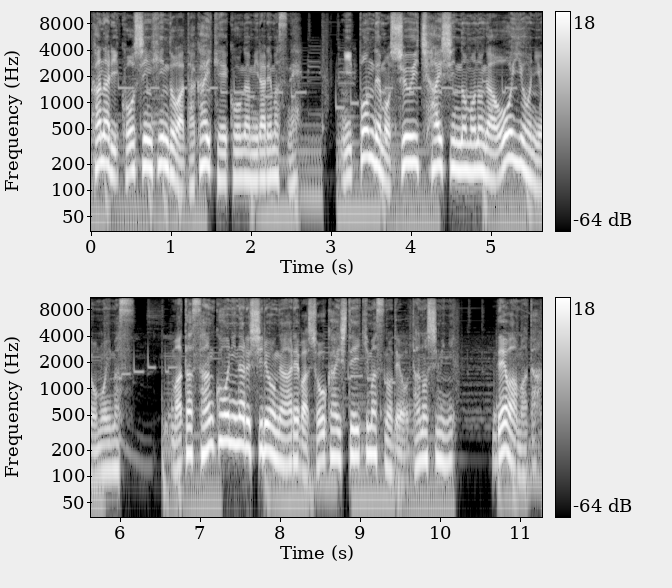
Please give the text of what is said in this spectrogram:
かなり更新頻度は高い傾向が見られますね。日本でも週1配信のものが多いように思います。また参考になる資料があれば紹介していきますのでお楽しみに。ではまた。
